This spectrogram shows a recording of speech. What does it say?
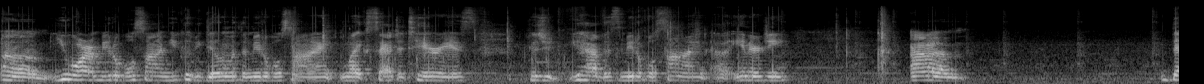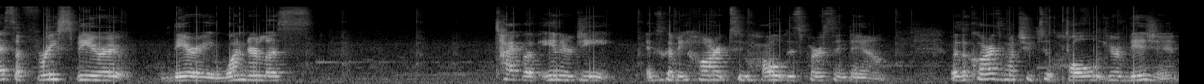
Um, you are a mutable sign. You could be dealing with a mutable sign like Sagittarius because you, you have this mutable sign uh, energy. Um, that's a free spirit, very wonderless type of energy. It's going to be hard to hold this person down. But the cards want you to hold your vision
